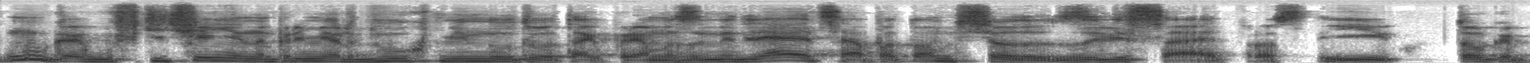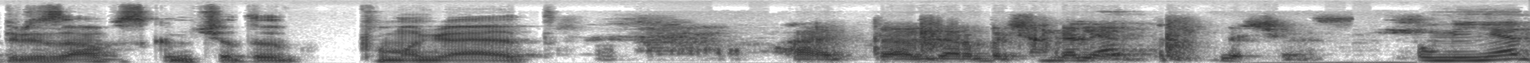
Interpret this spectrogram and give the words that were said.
ну, как бы в течение, например, двух минут вот так прямо замедляется, а потом все зависает просто. И только перезапуском что-то помогает. А Это garbage collector включился. У меня,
